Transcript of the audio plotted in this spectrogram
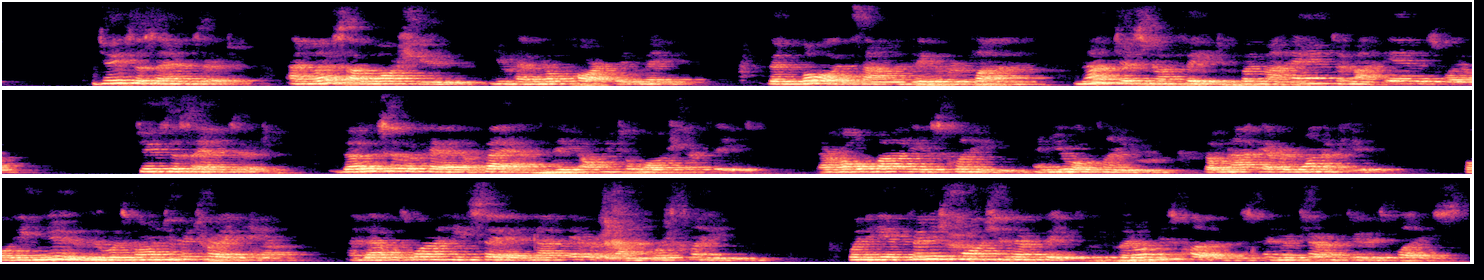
Jesus answered, Unless I wash you, you have no part with me. Then, Lord, Simon Peter replied, Not just my feet, but my hands and my head as well. Jesus answered, Those who have had a bath need only to wash their feet. Their whole body is clean, and you are clean, though not every one of you. For he knew who was going to betray him, and that was why he said, Not everyone was clean. When he had finished washing their feet, he put on his clothes and returned to his place.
